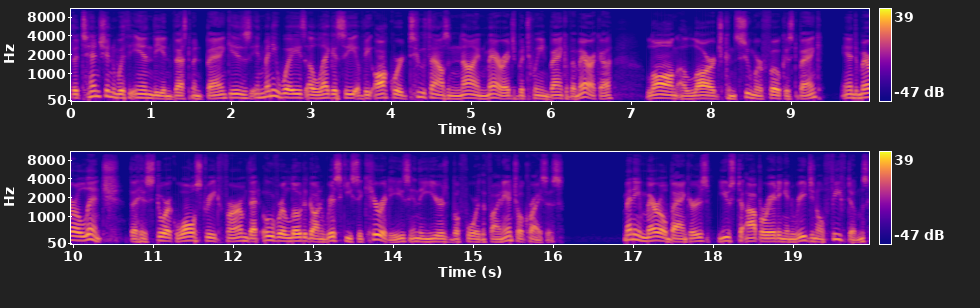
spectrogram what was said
The tension within the investment bank is in many ways a legacy of the awkward 2009 marriage between Bank of America, long a large consumer focused bank, and Merrill Lynch, the historic Wall Street firm that overloaded on risky securities in the years before the financial crisis. Many Merrill bankers, used to operating in regional fiefdoms,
